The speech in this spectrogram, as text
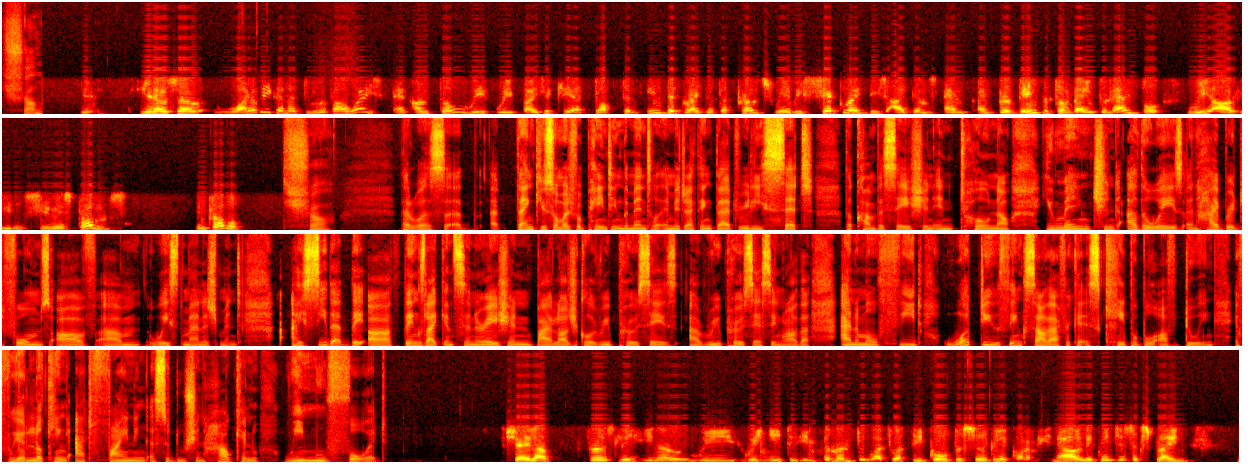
Sure. You, you know, so what are we going to do with our waste? And until we we basically adopt an integrated approach where we separate these items and, and prevent it from going to landfill, we are in serious problems, in trouble. Sure. That was, uh, uh, thank you so much for painting the mental image. I think that really set the conversation in tone. Now, you mentioned other ways and hybrid forms of um, waste management. I see that there are things like incineration, biological reprocess, uh, reprocessing, rather, animal feed. What do you think South Africa is capable of doing if we are looking at finding a solution? How can we move forward? Shayla, firstly, you know, we we need to implement what what we call the circular economy. Now, let me just explain.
